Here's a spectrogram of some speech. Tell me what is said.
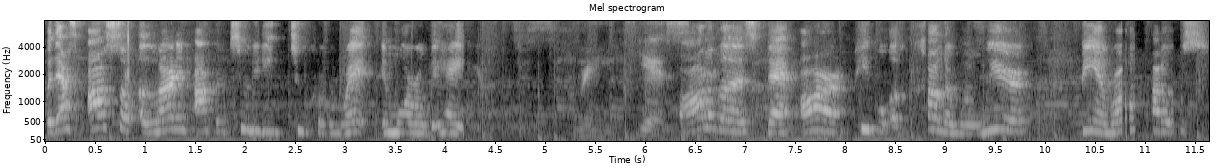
but that's also a learning opportunity to correct immoral behavior. Great. Yes. All of us that are people of color, when we're being role models,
